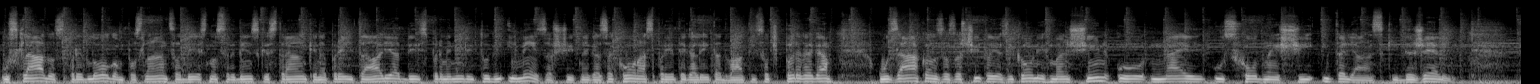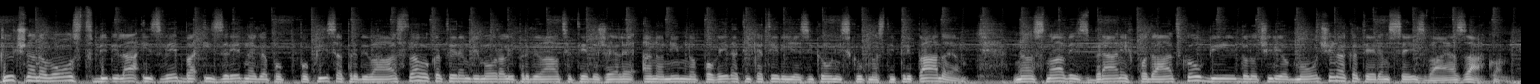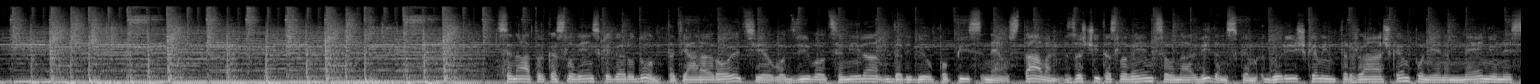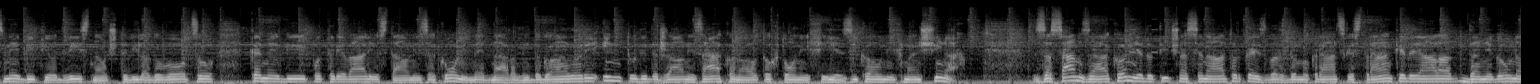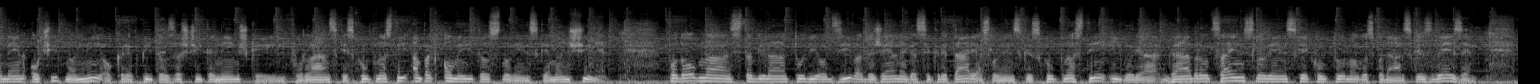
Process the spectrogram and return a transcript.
V skladu s predlogom poslanca desno-sredinske stranke Naprej Italija bi spremenili tudi ime zaščitnega zakona sprejetega leta 2001 v zakon za zaščito jezikovnih manjšin v najvzhodnejši italijanski deželi. Ključna novost bi bila izvedba izrednega popisa prebivalstva, v katerem bi morali prebivalci te države anonimno povedati, kateri jezikovni skupnosti pripadajo. Na osnovi zbranih podatkov bi določili območje, na katerem se izvaja zakon. Senatorka slovenskega rodu Tatjana Rojc je v odzivu ocenila, da bi bil popis neustaven. Zaščita slovencev na Videmskem, Goriškem in Tržaškem po njenem mnenju ne sme biti odvisna od števila govorcev, kar ne bi potrjevali ustavni zakoni, mednarodni dogovori in tudi državni zakon o avtohtonih jezikovnih manjšinah. Za sam zakon je dotična senatorka iz vrst demokratske stranke dejala, da njegov namen očitno ni okrepitev zaščite nemške in furlanske skupnosti, ampak omejitev slovenske manjšine. Podobna sta bila tudi odziva državnega sekretarja slovenske skupnosti Igorja Gabrovca in Slovenske kulturno-gospodarske zveze.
